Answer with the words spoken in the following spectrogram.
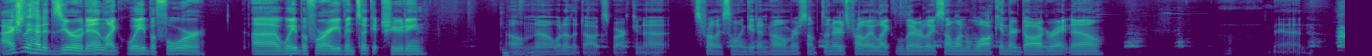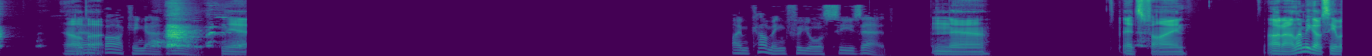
I actually had it zeroed in like way before, uh, way before I even took it shooting. Oh no! What are the dogs barking at? It's probably someone getting home or something, or it's probably like literally someone walking their dog right now. Oh, man, hold They're up. barking at me. Yeah. I'm coming for your CZ. Nah. It's fine. Hold on, let me go see what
